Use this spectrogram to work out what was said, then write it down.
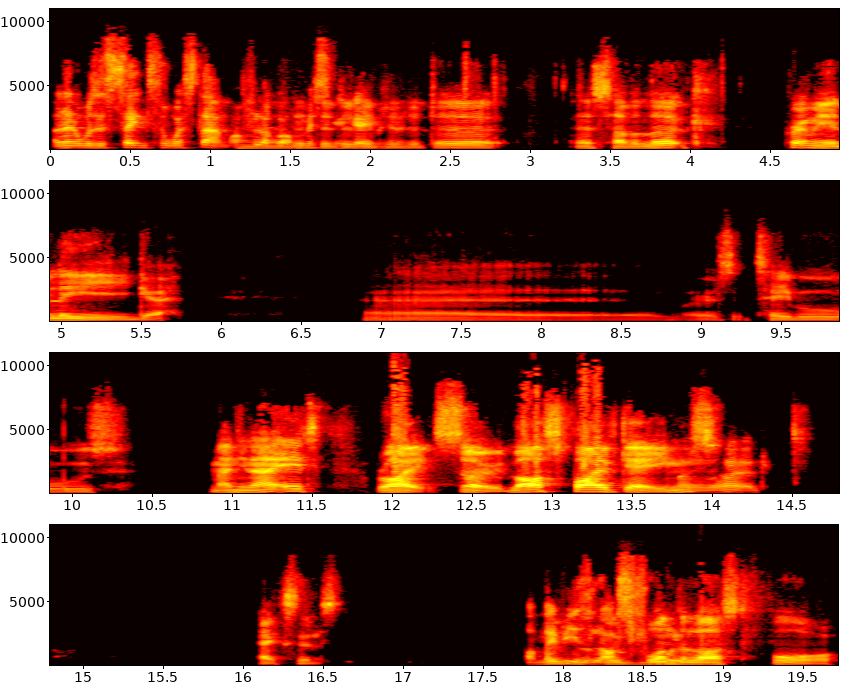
and then it was the Saints and West Ham. I feel like I'm missing a game here. Let's have a look. Premier League. Uh, where is it? Tables. Man United. Right. So last five Man games. United. Excellent. Or maybe We've- last we've four. won the last four.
